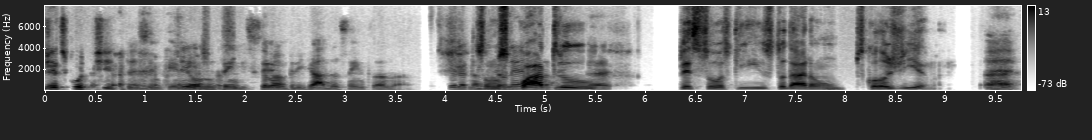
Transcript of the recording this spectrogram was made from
ser discutidas, entendeu? Gente, não tem assim, que ser pela- obrigadas a entrar na. Pela Não, Somos honesta, quatro é, pessoas que estudaram psicologia, mano. É, É.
